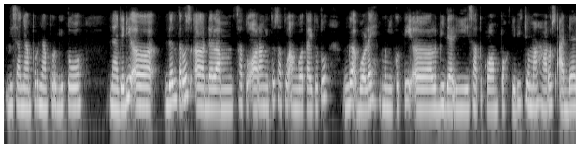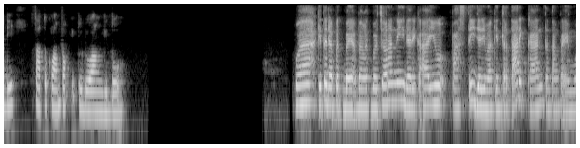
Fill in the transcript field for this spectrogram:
bisa nyampur-nyampur gitu. Nah, jadi uh, dan terus uh, dalam satu orang itu satu anggota itu tuh nggak boleh mengikuti uh, lebih dari satu kelompok. Jadi cuma harus ada di satu kelompok itu doang gitu. Wah, kita dapat banyak banget bocoran nih dari Kak Ayu. Pasti jadi makin tertarik kan tentang PMW.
